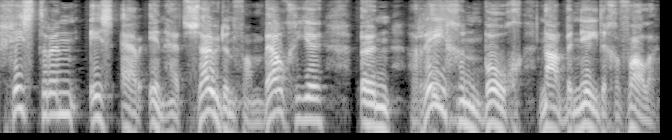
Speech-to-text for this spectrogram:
Gisteren is er in het zuiden van België een regenboog naar beneden gevallen.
